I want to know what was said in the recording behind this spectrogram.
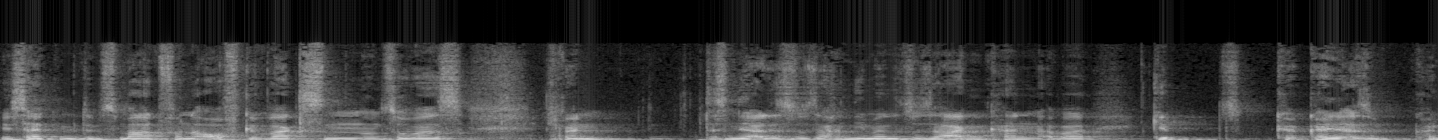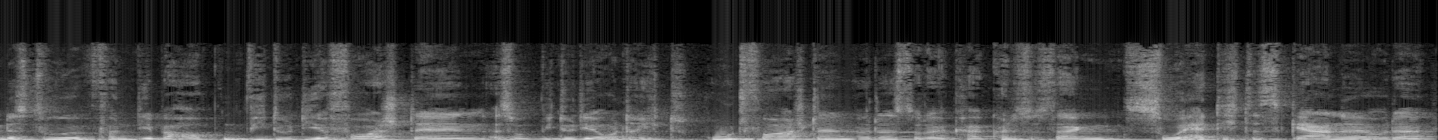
ihr seid mit dem Smartphone aufgewachsen und sowas. Ich meine, das sind ja alles so Sachen, die man so sagen kann, aber gibt, also könntest du von dir behaupten, wie du dir vorstellen, also wie du dir Unterricht gut vorstellen würdest? Oder könntest du sagen, so hätte ich das gerne? Oder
